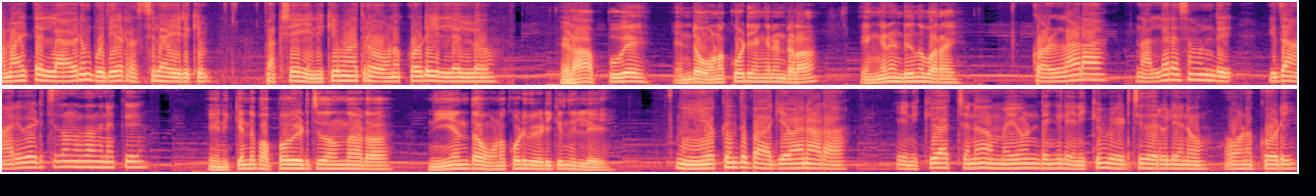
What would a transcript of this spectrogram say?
ഓണമായിട്ട് എല്ലാവരും പുതിയ ഡ്രസ്സിലായിരിക്കും. പക്ഷെ എനിക്ക് മാത്രം ഓണക്കോടി ഇല്ലല്ലോ. എടാ അപ്പുവേ എന്റെ ഓണക്കോടി എങ്ങനെയുണ്ടടാ? എങ്ങനെയുണ്ട് എന്ന് പറയ്. കൊള്ളാടാ നല്ല രസമുണ്ട്. ഇത് ആര് മേടിച്ചു തന്നതാ നിനക്ക്? എനിക്കെന്റെ പപ്പ മേടിച്ചു തന്നാടാ നീ എന്താ ഓണക്കോടി മേടിക്കുന്നില്ലേ? നീയൊക്കെ എന്ത് ഭാഗ്യവാനാടാ. എനിക്കും അച്ഛനും അമ്മയും ഉണ്ടെങ്കിൽ എനിക്കും മേടിച്ചു തരൂലേനോ ഓണക്കോടി?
